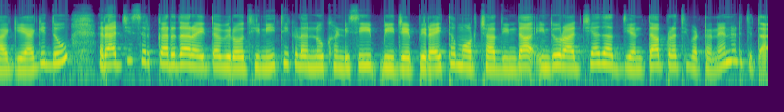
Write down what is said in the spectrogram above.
ಭಾಗಿಯಾಗಿದ್ದು, ರಾಜ್ಯ ಸರ್ಕಾರದ ರೈತ ವಿರೋಧಿ ನೀತಿಗಳನ್ನು ಖಂಡಿಸಿ ಬಿಜೆಪಿ ರೈತ ಮೋರ್ಚಾದಿಂದ ಇಂದು ರಾಜ್ಯಾದ್ಯಂತ ಪ್ರತಿಭಟನೆ ನಡೆದಿದೆ.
